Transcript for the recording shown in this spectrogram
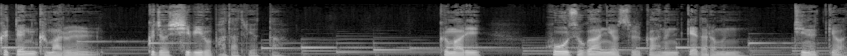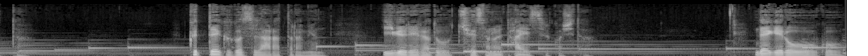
그땐 그 말을 그저 시비로 받아들였다. 그 말이 호소가 아니었을까 하는 깨달음은 뒤늦게 왔다. 그때 그것을 알았더라면 이별에라도 최선을 다했을 것이다. 내게로 오고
